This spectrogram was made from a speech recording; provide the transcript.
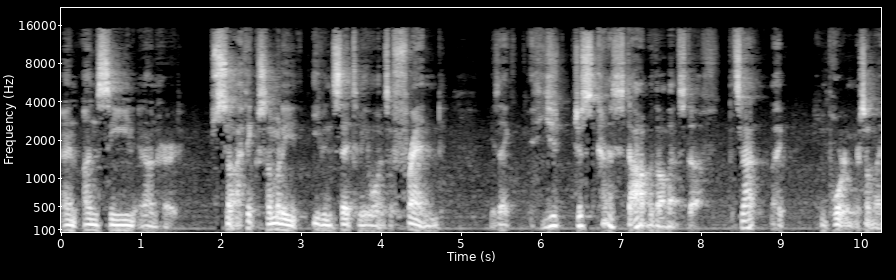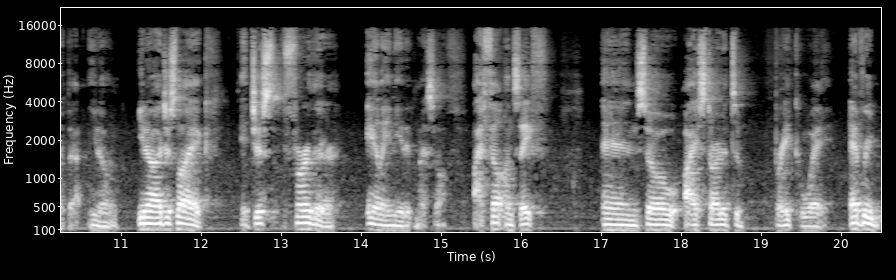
and unseen and unheard so I think somebody even said to me once, a friend, he's like, you just kind of stop with all that stuff. It's not like important or something like that. You know, you know, I just like, it just further alienated myself. I felt unsafe. And so I started to break away every,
